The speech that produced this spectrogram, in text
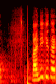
많이 기다려.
